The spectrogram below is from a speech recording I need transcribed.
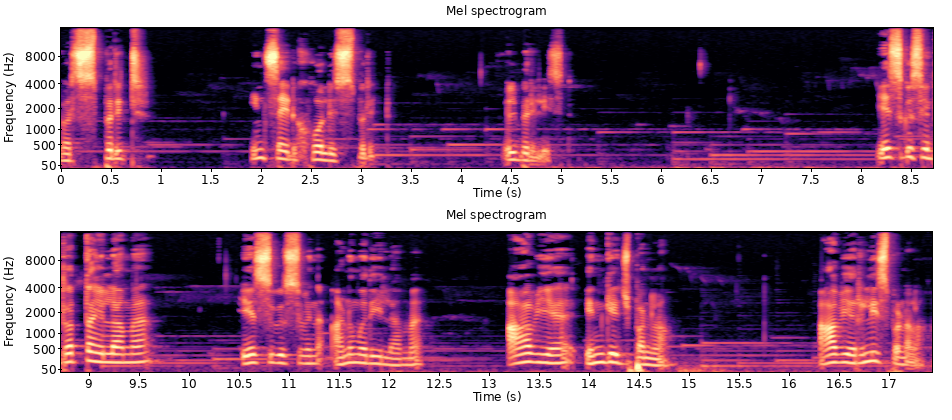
your spirit inside holy spirit will be released இயேசு கிறிஸ்துவின் ரத்தம் இல்லாமல் இயேசு கிறிஸ்துவின் அனுமதி இல்லாமல் ஆவியை என்கேஜ் பண்ணலாம். ஆவியை ரிலீஸ் பண்ணலாம்.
